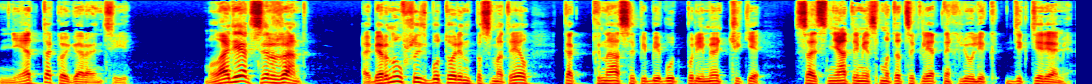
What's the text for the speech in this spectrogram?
Нет такой гарантии. Молодец, сержант! Обернувшись, Буторин посмотрел, как к насыпи бегут пулеметчики со снятыми с мотоциклетных люлек дегтярями.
